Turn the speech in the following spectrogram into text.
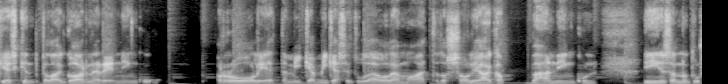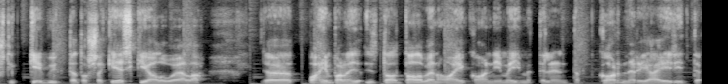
keskenpelaaja Garnerin niin kuin rooli, että mikä, mikä se tulee olemaan, että tuossa oli aika vähän niin, kuin, niin sanotusti kevyttä tuossa keskialueella pahimpana talven aikaan, niin mä ihmettelen, että Garneria ei sitten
